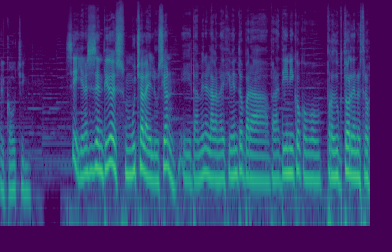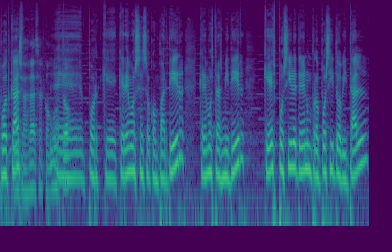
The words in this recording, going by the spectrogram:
el coaching. Sí, y en ese sentido es mucha la ilusión y también el agradecimiento para, para ti, Nico, como productor de nuestro podcast. Muchas gracias, con gusto. porque queremos eso, compartir, queremos transmitir que es posible tener un propósito vital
